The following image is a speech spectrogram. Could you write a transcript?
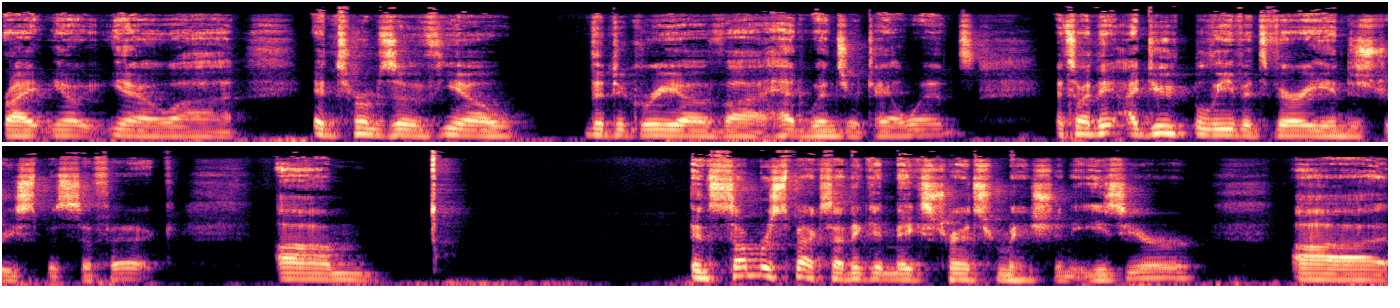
right? You know you know uh, in terms of you know the degree of uh, headwinds or tailwinds. And so i think i do believe it's very industry specific. Um, in some respects, I think it makes transformation easier. Uh,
